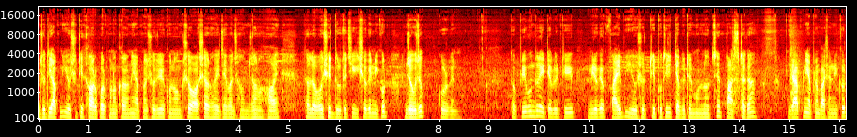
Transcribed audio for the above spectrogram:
যদি আপনি ওষুধটি খাওয়ার পর কোনো কারণে আপনার শরীরের কোনো অংশ অসার হয়ে যায় বা ঝনঝন হয়, তাহলে অবশ্যই দ্রুত চিকিৎসকের নিকট যোগাযোগ করবেন। তো প্রিয় বন্ধুরা, এই ট্যাবলেটটি মিরোগ্যাপ ফাইভ এই ওষুধটির প্রতিটি ট্যাবলেটের মূল্য হচ্ছে পাঁচ টাকা, যা আপনি আপনার বাসার নিকট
